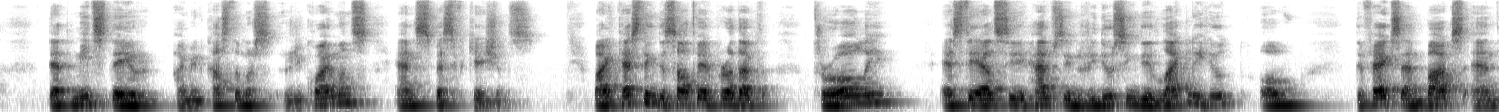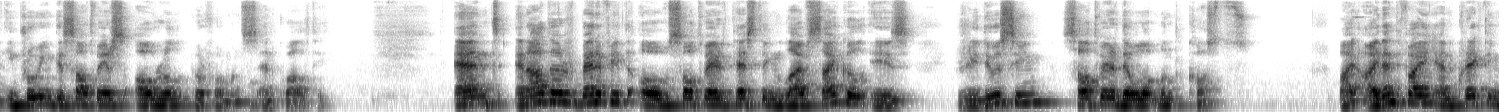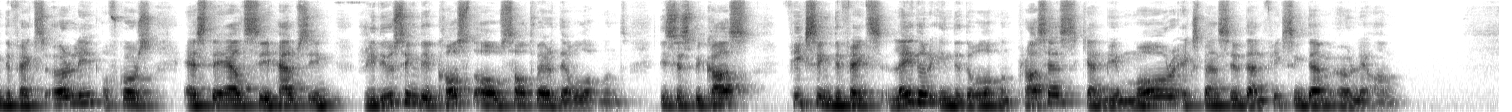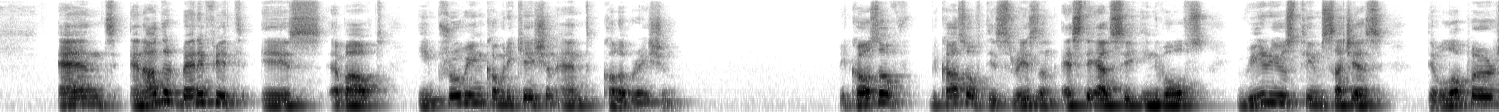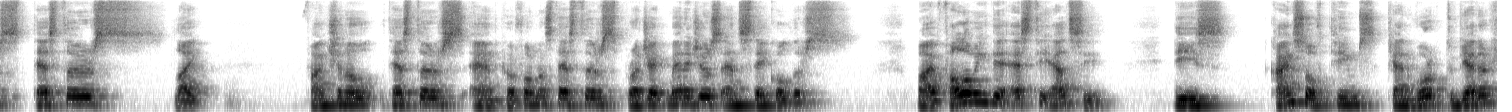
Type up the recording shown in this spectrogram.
that meets their, I mean, customers' requirements and specifications. By testing the software product thoroughly, STLC helps in reducing the likelihood of defects and bugs and improving the software's overall performance and quality. And another benefit of software testing life cycle is reducing software development costs. By identifying and correcting defects early, of course, STLC helps in reducing the cost of software development. This is because fixing defects later in the development process can be more expensive than fixing them early on. And another benefit is about improving communication and collaboration. Because of, because of this reason, STLC involves various teams such as developers, testers, like functional testers and performance testers, project managers, and stakeholders. By following the STLC, these kinds of teams can work together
